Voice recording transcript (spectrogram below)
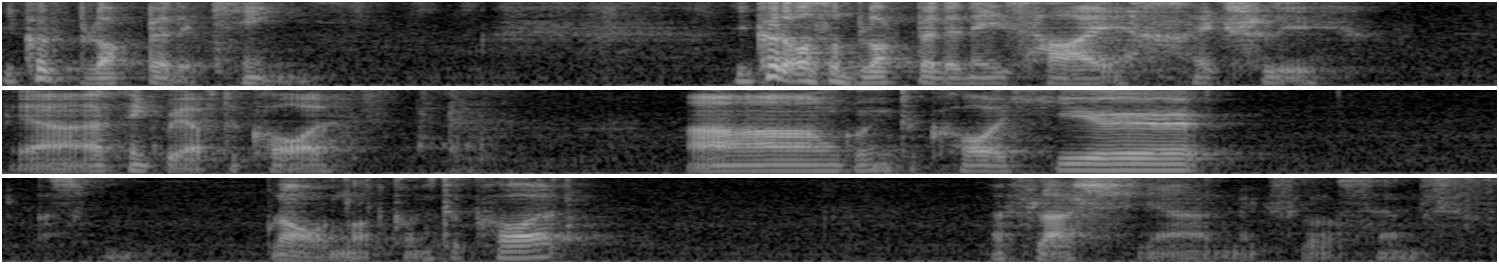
you could block bet a king. You could also block bet an ace high actually. Yeah, I think we have to call. I'm going to call here. No, I'm not going to call. It. A flush, yeah, it makes a lot of sense.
